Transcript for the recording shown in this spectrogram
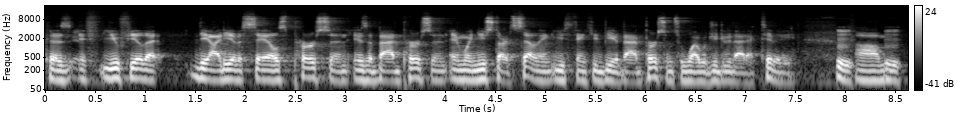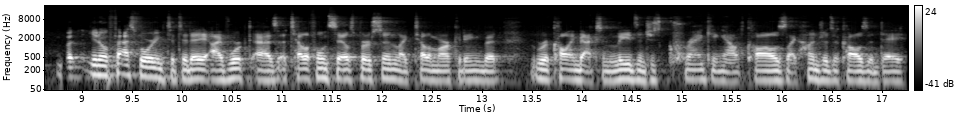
Because yeah. if you feel that the idea of a salesperson is a bad person and when you start selling you think you'd be a bad person so why would you do that activity Hmm. Um, hmm. But you know, fast forwarding to today, I've worked as a telephone salesperson, like telemarketing, but we're calling back some leads and just cranking out calls, like hundreds of calls a day,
